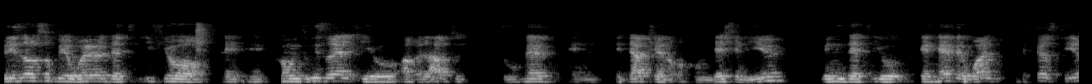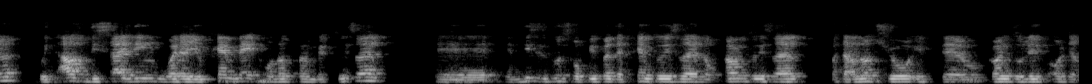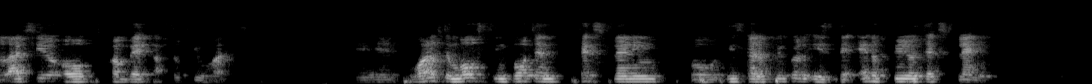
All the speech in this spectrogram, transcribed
Please also be aware that if you're uh, uh, coming to Israel, you are allowed to, to have an adoption or accommodation year, meaning that you can have a one the first year without deciding whether you can back or not come back to Israel. Uh, and this is good for people that came to Israel or coming to Israel, but are not sure if they're going to live all their lives here or come back after a few months. Uh, one of the most important tax planning for this kind of people is the end of period tax planning.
